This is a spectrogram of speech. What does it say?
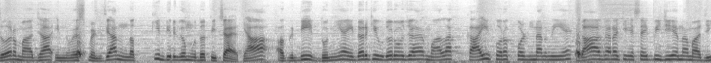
जर माझ्या इन्व्हेस्टमेंट या नक्की दीर्घ मुदतीच्या आहेत ह्या अगदी दुनिया इधर की उधर हो जाय मला काही फरक पडणार नाहीये. दहा हजाराची एस आय पी जी आहे ना माझी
